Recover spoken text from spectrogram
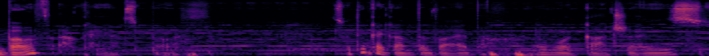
Both? Okay, it's both. So I think I got the vibe of what gotcha is.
